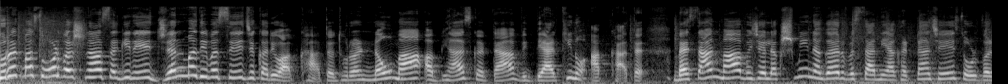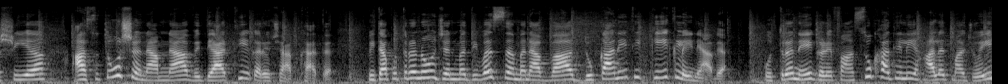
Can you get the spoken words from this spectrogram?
સુરતમાં સોળ વર્ષના સગીરે જન્મદિવસે જ કર્યો આપઘાત. ધોરણ નવમાં અભ્યાસ કરતા વિદ્યાર્થીનો આપઘાત. બેસ્તાનમાં વિજયલક્ષ્મીનગર વિસ્તારની આ ઘટના છે. સોળ વર્ષીય આશુતોષ નામના વિદ્યાર્થીએ કર્યો છે આપઘાત. પિતા પુત્રનો જન્મદિવસ મનાવવા દુકાનેથી કેક લઈને આવ્યા. પુત્રને ગળે ફાંસુ ખાધેલી હાલતમાં જોઈ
